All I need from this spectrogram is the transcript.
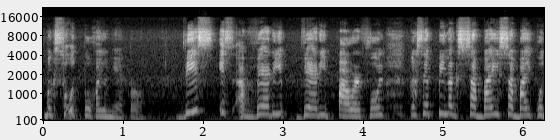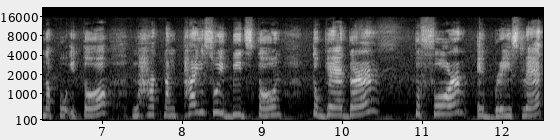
magsuot po kayo nito. This is a very, very powerful kasi pinagsabay-sabay ko na po ito, lahat ng Tai Sui beadstone together to form a bracelet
